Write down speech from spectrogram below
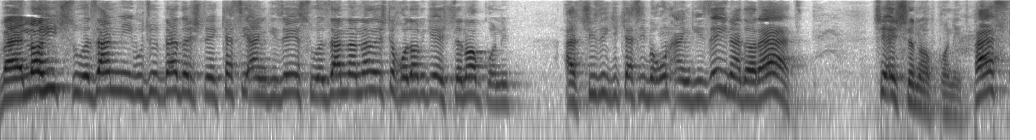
و الا هیچ سوء زنی وجود نداشته. کسی انگیزه سوء زن نداشته خدا میگه اجتناب کنید. از چیزی که کسی به اون انگیزه ای ندارد چه اجتناب کنید؟ پس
